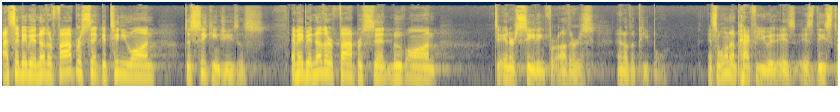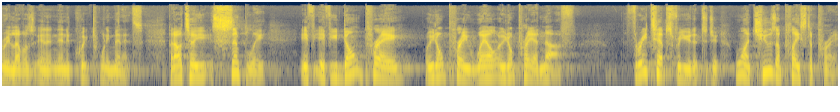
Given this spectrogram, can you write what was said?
I'd say maybe another 5% continue on to seeking Jesus, and maybe another 5% move on to interceding for others and other people. And so, I want to unpack for you is, is these three levels in, in a quick 20 minutes. But I'll tell you simply if, if you don't pray, or you don't pray well, or you don't pray enough, Three tips for you to, to do. One, choose a place to pray.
